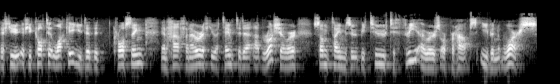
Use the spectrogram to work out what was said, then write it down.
If you, if you caught it lucky, you did the crossing in half an hour. If you attempted it at rush hour, sometimes it would be two to three hours or perhaps even worse.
